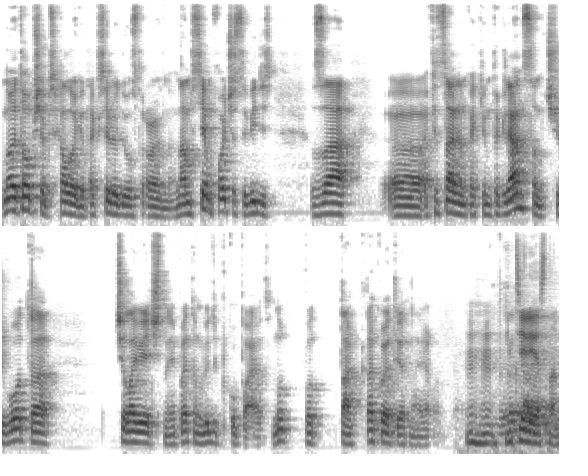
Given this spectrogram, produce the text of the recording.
Но это общая психология, так все люди устроены. Нам всем хочется видеть за э, официальным каким-то глянцем чего-то человечное, и поэтому люди покупают. Ну, вот так, такой ответ, наверное. Угу, интересно.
